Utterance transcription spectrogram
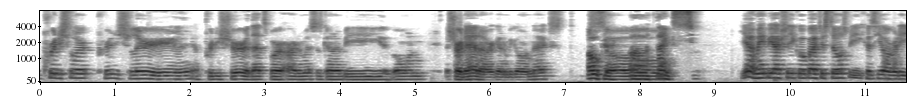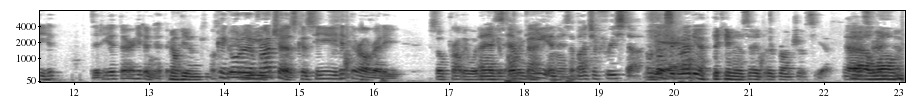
I'm pretty sure, pretty sure, I'm pretty sure that's where Artemis is gonna be going. The Shardana are gonna be going next. okay, So, uh, thanks. Yeah, maybe actually go back to Stillsby because he already hit. Did he hit there? He didn't hit there. No, he didn't. Okay, go to We- Frances because he hit there already. So probably wouldn't and think it's empty, back. and there's a bunch of free stuff. Oh, that's a good idea. The king is at, at branches. Yeah. Yeah, alone.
